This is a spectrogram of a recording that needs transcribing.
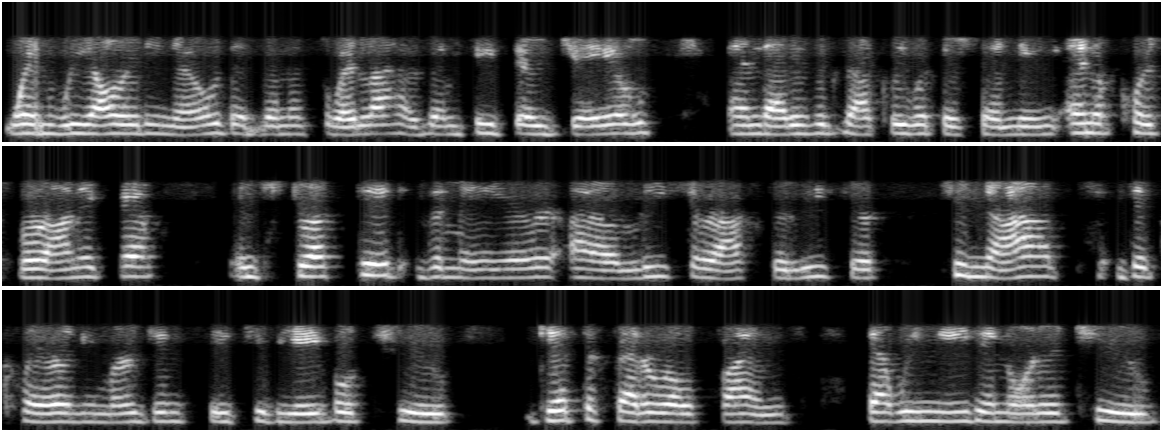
when we already know that Venezuela has emptied their jails, and that is exactly what they're sending. And of course, Veronica instructed the mayor, uh, Leeser, Oscar Leeser, to not declare an emergency to be able to get the federal funds that we need in order to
